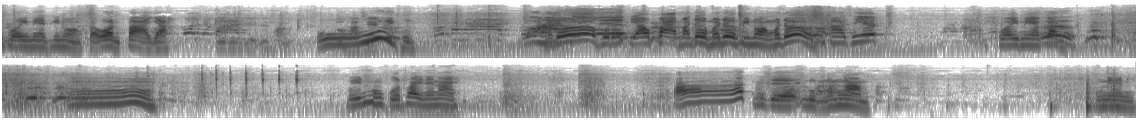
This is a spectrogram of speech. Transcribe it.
อีพอยแม่พี่น้องสะอ้อนป่ายะโอ้ยคุณมาเด้อผู้ใดสิเอาป้ามาเด้อมาเด้อพี่น้องมาเด้อห้าสิบพอยแม่กันอืมเว้นห้องเปิดไฟแน่นายป๊าดมีแต่หลุดงามๆตรงนี้นี่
